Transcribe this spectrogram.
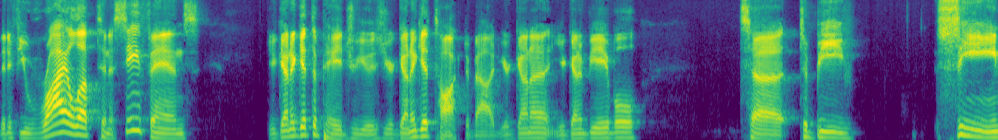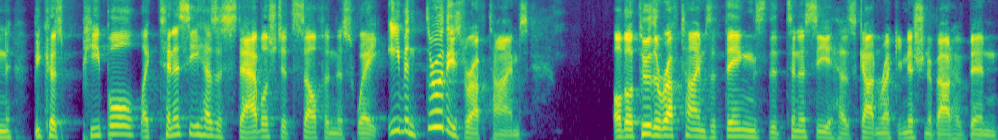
that if you rile up Tennessee fans, you're gonna get the page views, you're gonna get talked about, you're gonna you're gonna be able to to be seen because people like Tennessee has established itself in this way, even through these rough times. Although through the rough times, the things that Tennessee has gotten recognition about have been,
